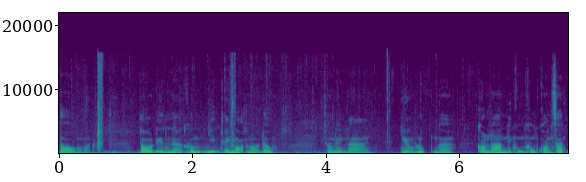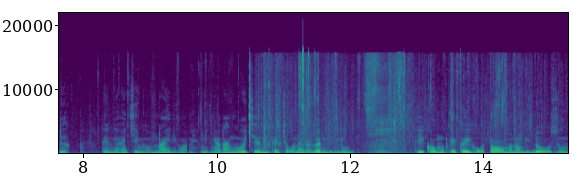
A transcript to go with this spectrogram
to các bạn ạ. To đến không nhìn thấy ngọn nó ở đâu. Cho nên là nhiều lúc có lan thì cũng không quan sát được. Đến cái hành trình hôm nay thì các bạn này, mình đang ngồi trên cái chỗ này là gần đỉnh núi thì có một cái cây gỗ to mà nó bị đổ xuống.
